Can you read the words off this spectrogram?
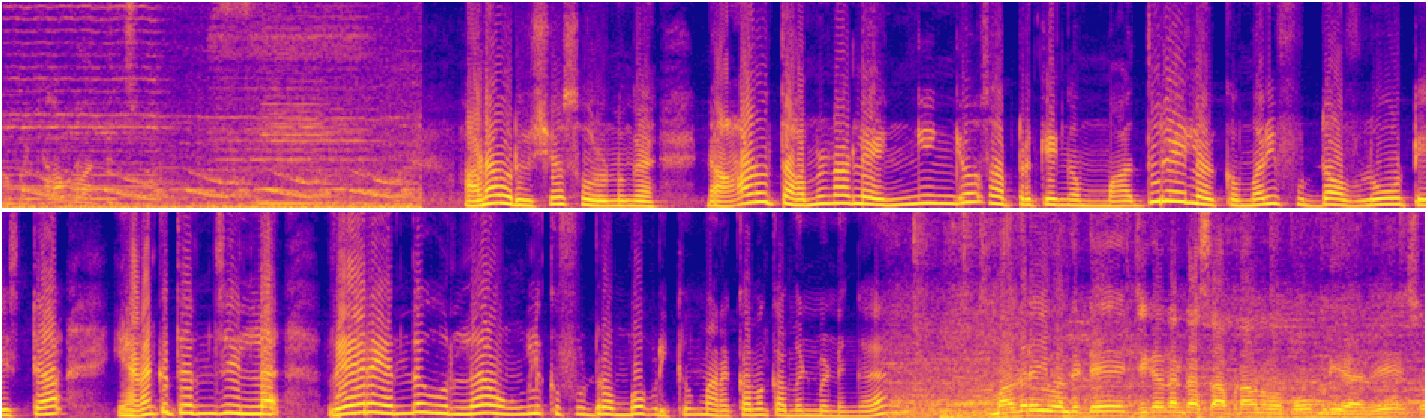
நம்ம கிளம்பலாம் திருச்சி ஆனால் ஒரு விஷயம் சொல்லணுங்க. நானும் தமிழ்நாட்டில் எங்கெங்கேயோ சாப்பிட்ருக்கேங்க மதுரையில் இருக்க மாதிரி ஃபுட்டு அவ்வளோ டேஸ்ட்டாக எனக்கு தெரிஞ்சு இல்லை. வேறு எந்த ஊரில் உங்களுக்கு ஃபுட் ரொம்ப பிடிக்கும் மறக்காமல் கமெண்ட் பண்ணுங்கள் மதுரை வந்துட்டு ஜிகர்தண்டா சாப்பிடாம நம்ம போக முடியாது. ஸோ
